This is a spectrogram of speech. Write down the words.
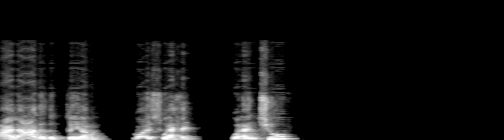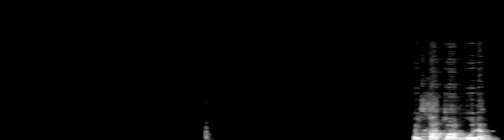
على عدد القيم. ناقص واحد. وهنشوف الخطوة الأولى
